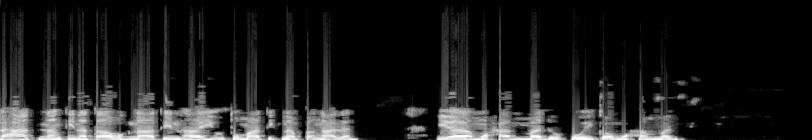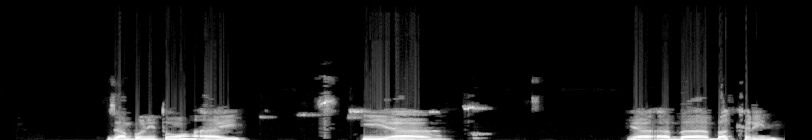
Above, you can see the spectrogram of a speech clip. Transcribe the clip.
lahat ng tinatawag natin ay automatic na pangalan. Ya Muhammad o ikaw Muhammad. Example nito ay Ya Ya Aba Bakrin.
